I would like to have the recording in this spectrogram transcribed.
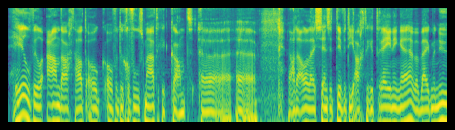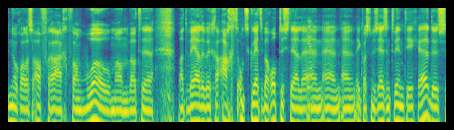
heel veel aandacht had ook over de gevoelsmatige kant. we hadden allerlei sensitivity-achtige trainingen, waarbij ik me nu nog wel eens afvraag van wow man, wat, wat werden we geacht ons kwetsbaar op te stellen. Ja. En, en, en ik was toen 26, hè, dus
